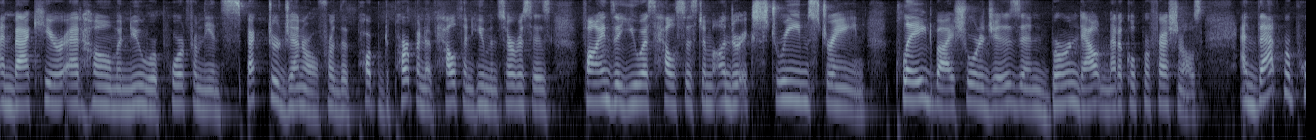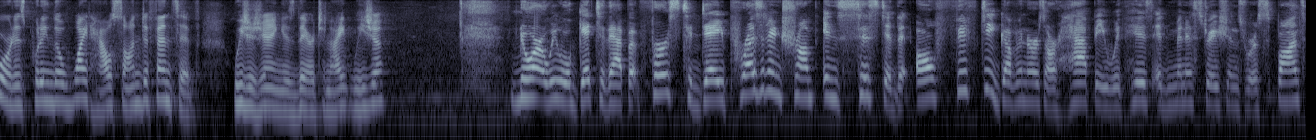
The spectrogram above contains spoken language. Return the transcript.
And back here at home, a new report from the Inspector General for the Department of Health and Human Services finds a U.S. health system under extreme strain, plagued by shortages and burned out medical professionals. And that report is putting the White House on defensive. Weijia Jiang is there tonight. Weijia? Norah, we will get to that. But first, today, President Trump insisted that all 50 governors are happy with his administration's response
